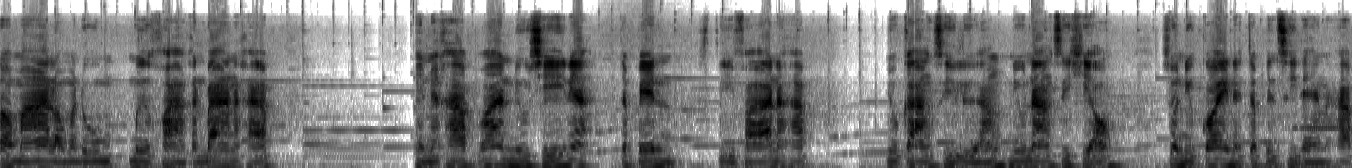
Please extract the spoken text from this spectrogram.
ต่อมาเรามาดูมือขวากันบ้างนะครับ เห็นไหมครับว่านิ้วชี้เนี่ยจะเป็นสีฟ้านะครับ นิ้วกลางสีเหลือง นิ้วนางสีเขียว ส่วนนิ้วก้อยเนี่ยจะเป็นสีแดงนะครับ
